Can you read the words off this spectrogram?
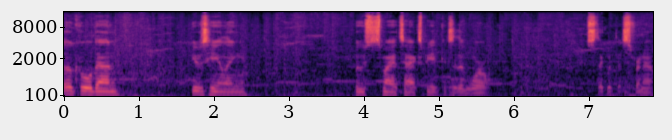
Low cooldown, gives healing, boosts my attack speed because of the war. Stick with this for now.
